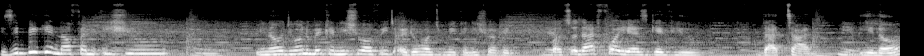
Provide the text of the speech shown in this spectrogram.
is it big enough an issue? Hmm. You know, do you want to make an issue of it or you don't want to make an issue of it? But so that four years gave you that time, Yes. you know?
